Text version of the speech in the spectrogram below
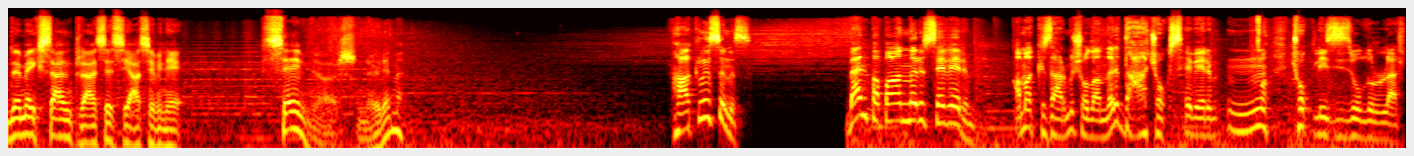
Demek sen Prenses Yasemin'i sevmiyorsun öyle mi? Haklısınız. Ben papağanları severim. Ama kızarmış olanları daha çok severim. Çok leziz olurlar.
